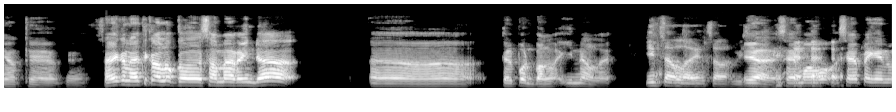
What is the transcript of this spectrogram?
Oke oke. Saya kan nanti kalau ke Samarinda eh telepon Bang Inal ya. Insya Allah, insya Allah bisa. Iya, saya mau saya pengen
